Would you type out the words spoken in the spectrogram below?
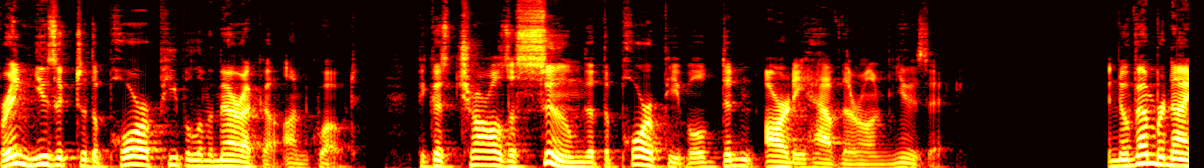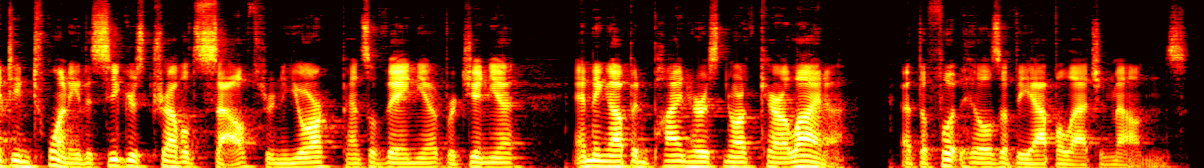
bring music to the poor people of America, unquote, because Charles assumed that the poor people didn't already have their own music. In November 1920, the Seegers traveled south through New York, Pennsylvania, Virginia, ending up in Pinehurst, North Carolina, at the foothills of the Appalachian Mountains.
